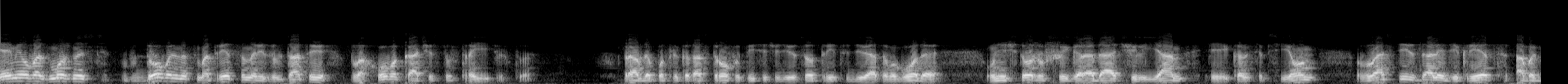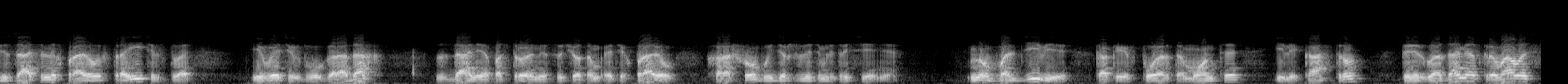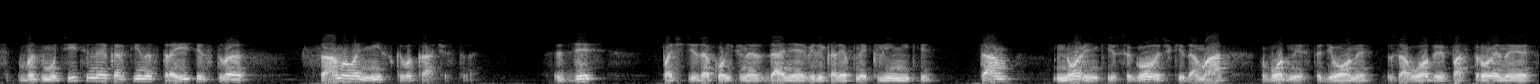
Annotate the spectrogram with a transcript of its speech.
я имел возможность вдоволь насмотреться на результаты плохого качества строительства. Правда, после катастрофы 1939 года, уничтожившей города Чильян и Консепсьон, власти издали декрет об обязательных правилах строительства, и в этих двух городах здания, построенные с учетом этих правил, хорошо выдержали землетрясения. Но в Вальдивии, как и в Пуэрто-Монте или Кастро, перед глазами открывалась возмутительная картина строительства самого низкого качества. Здесь почти законченное здание великолепной клиники, там новенькие с иголочки дома, водные стадионы, заводы, построенные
